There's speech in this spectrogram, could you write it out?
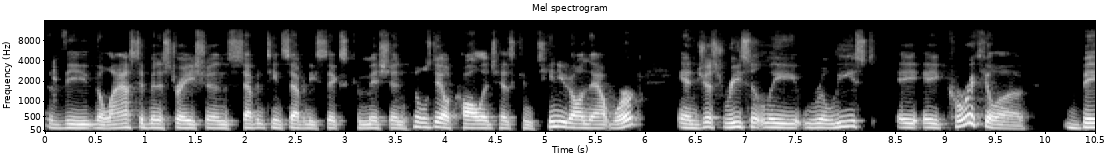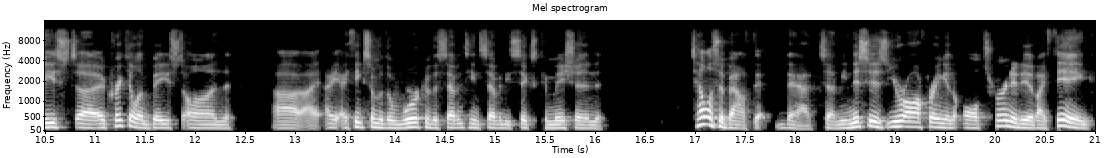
the, the last administration's 1776 commission. Hillsdale College has continued on that work and just recently released a, a curricula based uh, a curriculum based on uh, I, I, think some of the work of the 1776 commission. Tell us about that. That I mean, this is you're offering an alternative, I think,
